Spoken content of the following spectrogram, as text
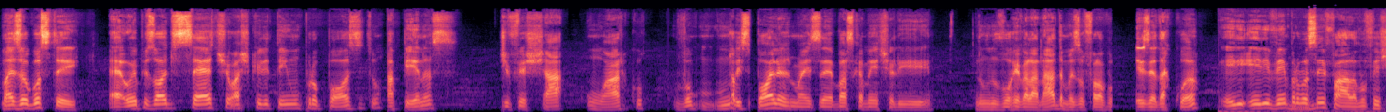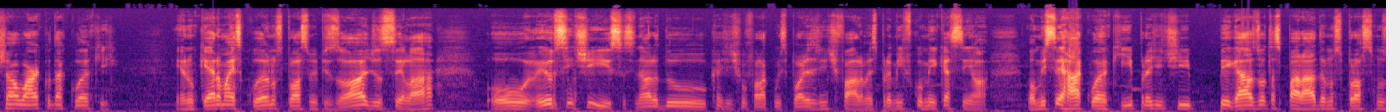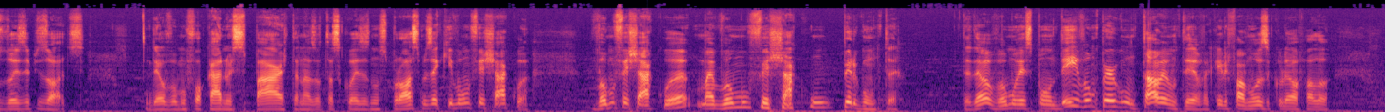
Mas eu gostei. É, o episódio 7, eu acho que ele tem um propósito apenas de fechar um arco. Vou, não é spoiler, mas é basicamente ele. Não, não vou revelar nada, mas vou falar pra vocês, é da Quan. Ele, ele vem pra Uhum. você e fala: vou fechar o arco da Quan aqui. Eu não quero mais Quan nos próximos episódios, sei lá. Ou eu senti isso, assim, na hora do que a gente for falar com spoilers, a gente fala, mas pra mim ficou meio que assim, ó. Vamos encerrar a Quan aqui pra gente pegar as outras paradas nos próximos dois episódios. Entendeu? Vamos focar no Sparta, nas outras coisas nos próximos, e aqui vamos fechar a. Vamos fechar a mas vamos fechar com pergunta. Entendeu? Vamos responder e vamos perguntar ao mesmo tempo, aquele famoso que o Léo falou.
